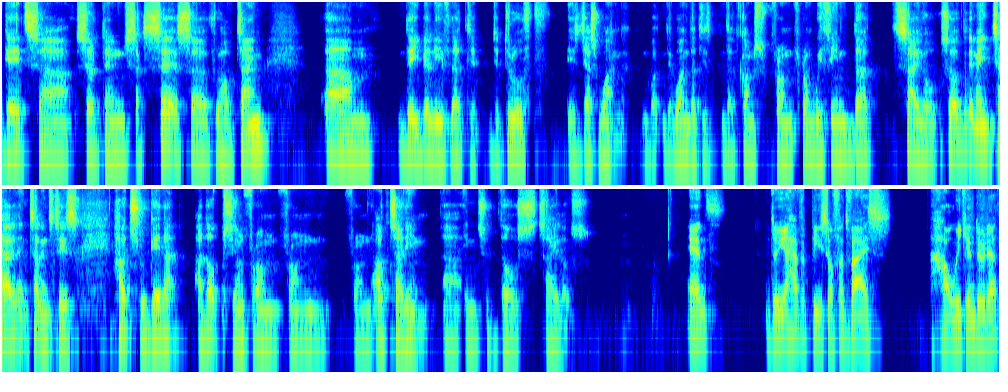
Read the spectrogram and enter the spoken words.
gets uh, certain success uh, throughout time, um, they believe that the, the truth is just one, but the one that is that comes from from within that silo. So the main challenge, challenge is how to get adoption from from from outside in uh, into those silos. And do you have a piece of advice how we can do that?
